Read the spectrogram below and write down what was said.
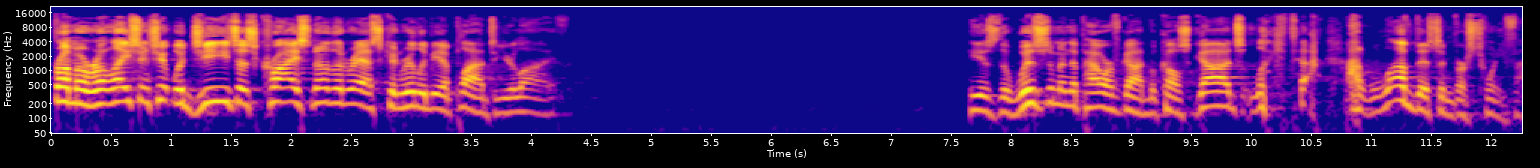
from a relationship with Jesus Christ, none of the rest can really be applied to your life. He is the wisdom and the power of God because God's, I love this in verse 25.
